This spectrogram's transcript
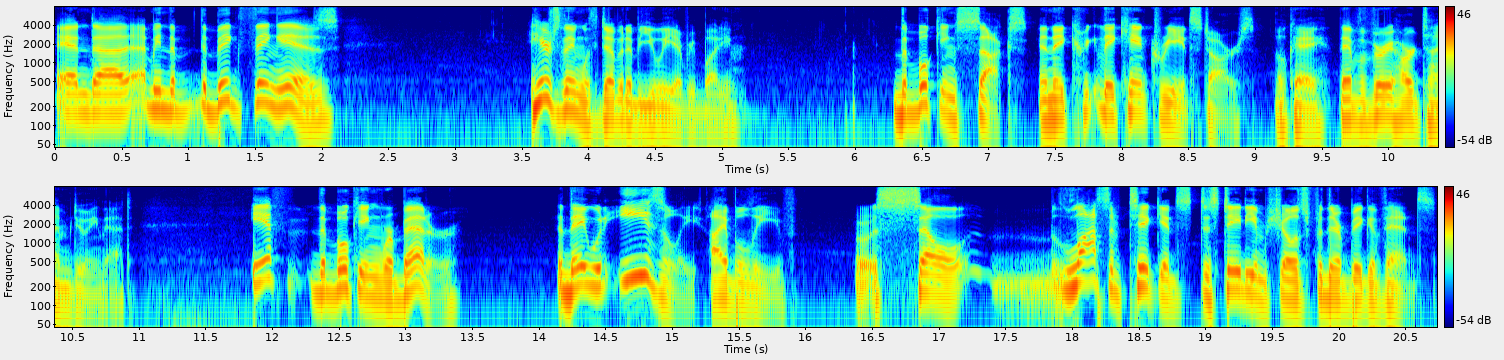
And uh, I mean, the the big thing is, here's the thing with WWE. Everybody, the booking sucks, and they cre- they can't create stars. Okay, they have a very hard time doing that. If the booking were better, they would easily, I believe, sell lots of tickets to stadium shows for their big events.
